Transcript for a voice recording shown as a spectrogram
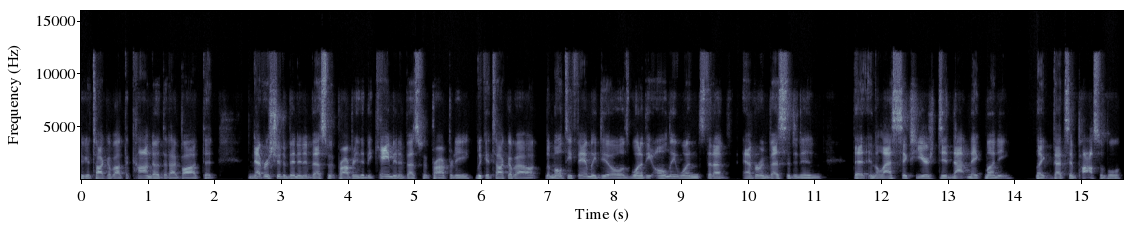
We could talk about the condo that I bought that never should have been an investment property that became an investment property. We could talk about the multifamily deal is one of the only ones that I've ever invested in that in the last six years did not make money. Like that's impossible.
